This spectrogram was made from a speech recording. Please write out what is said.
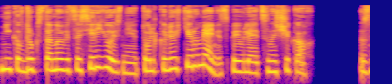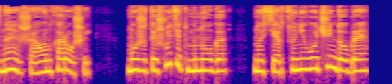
Ника вдруг становится серьезнее, только легкий румянец появляется на щеках. Знаешь, а он хороший. Может, и шутит много, но сердце у него очень доброе.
